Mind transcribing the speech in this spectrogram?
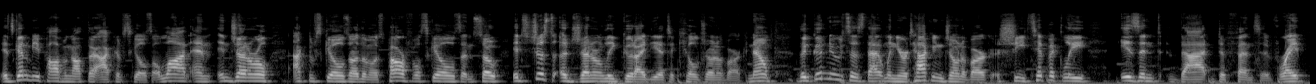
is going to be popping off their active skills a lot and in general active skills are the most powerful skills and so it's just a generally good idea to kill Joan of Arc. Now the good news is that when you're attacking Joan of Arc she typically isn't that defensive right?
